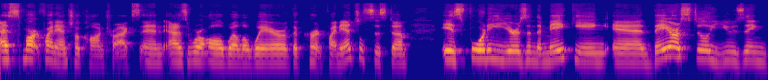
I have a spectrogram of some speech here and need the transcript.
as smart financial contracts and as we're all well aware the current financial system is 40 years in the making and they are still using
